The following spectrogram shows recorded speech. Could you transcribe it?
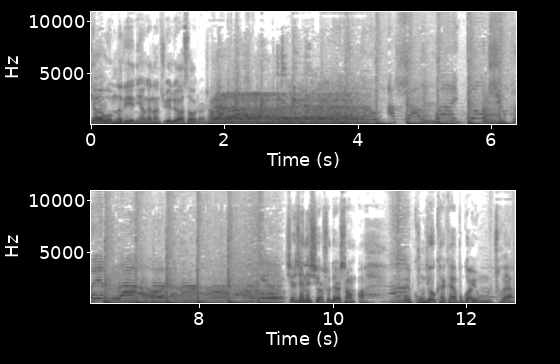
看完我们的脸，你应该能觉得凉少点，真的。其实今天小数点上，哎，那空调开开不管用，出汗。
